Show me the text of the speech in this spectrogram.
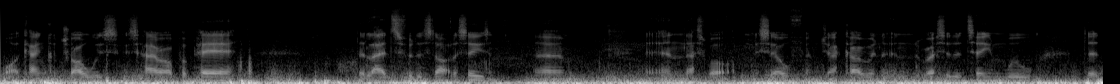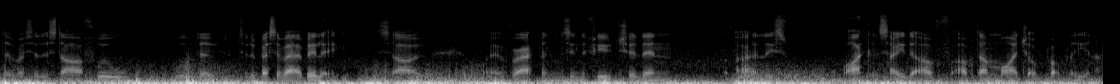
what I can control is, is how I prepare the lads for the start of the season. Um, and that's what myself and Jacko and, and the rest of the team will, the, the rest of the staff will will do to the best of our ability. So whatever happens in the future, then at least I can say that I've I've done my job properly. You know.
